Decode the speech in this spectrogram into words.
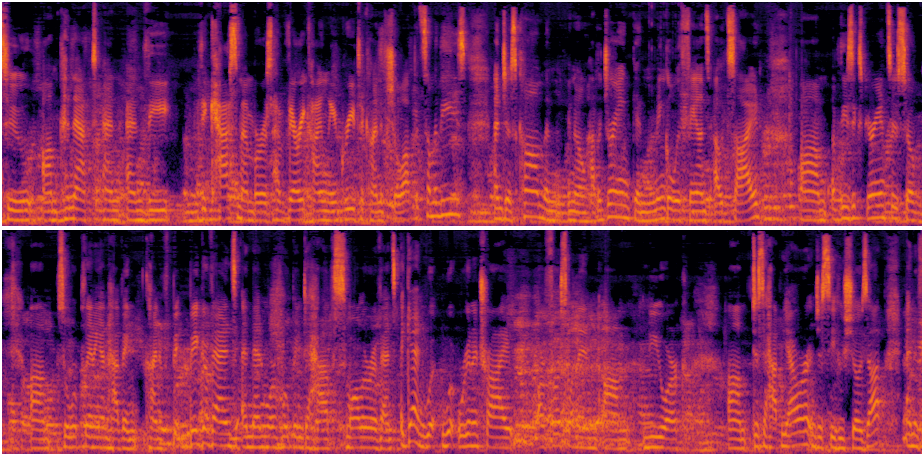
to um, connect and and the the cast members have very kindly agreed to kind of show up at some of these and just come and you know have a drink and mingle with fans outside um, of these experiences. So um, so we're planning on having kind of big, big events and then we're hoping to have smaller events. Again we're, we're going to try our first one in um, New York um, just a happy hour and just see who shows up. And if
